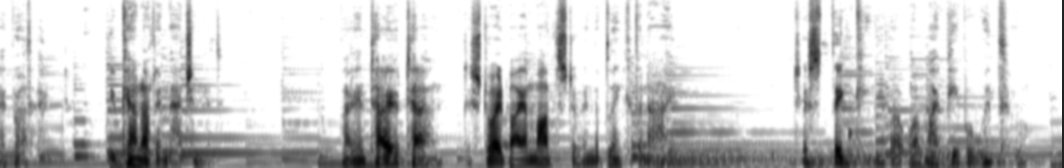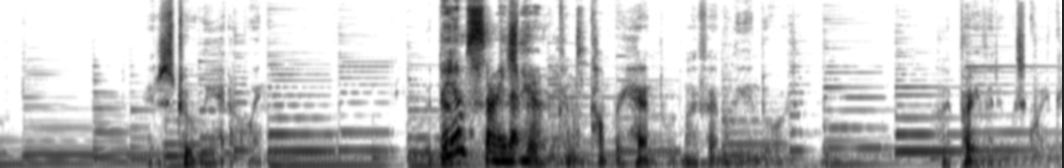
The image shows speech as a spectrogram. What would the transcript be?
My brother. You cannot imagine it. My entire town destroyed by a monster in the blink of an eye. Just thinking about what my people went through. It is truly harrowing. The I am sorry that happened. cannot comprehend what my family endured. I pray that it was quick.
